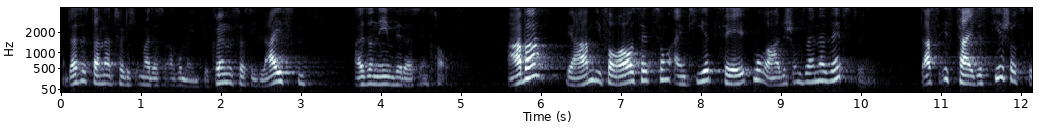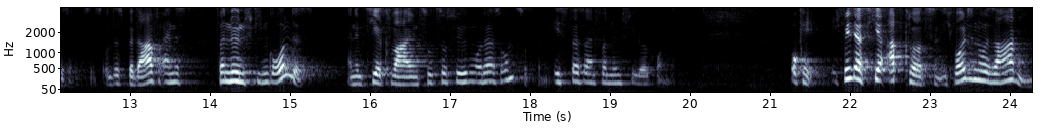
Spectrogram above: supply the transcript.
Und das ist dann natürlich immer das Argument. Wir können uns das nicht leisten, also nehmen wir das in Kauf. Aber wir haben die Voraussetzung, ein Tier zählt moralisch um seiner selbst willen. Das ist Teil des Tierschutzgesetzes und es bedarf eines vernünftigen Grundes, einem Tier Qualen zuzufügen oder es umzubringen. Ist das ein vernünftiger Grund? Okay, ich will das hier abkürzen. Ich wollte nur sagen,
